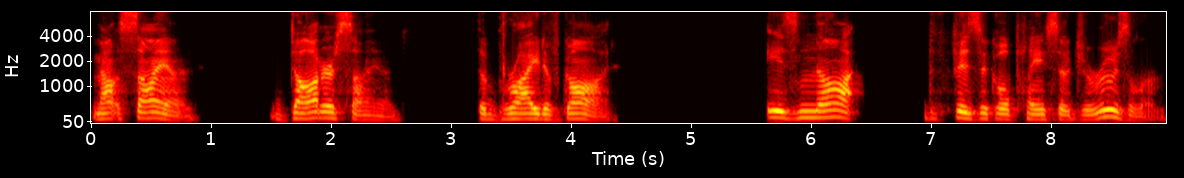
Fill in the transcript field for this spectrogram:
Mount Sion, daughter Sion, the bride of God, is not the physical place of Jerusalem.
